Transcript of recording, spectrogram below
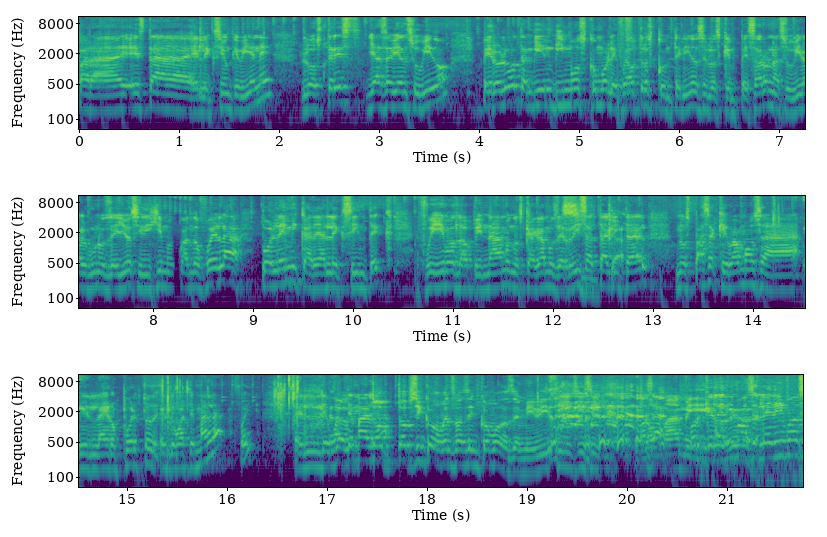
para esta elección que viene. Los tres ya se habían subido, pero luego también vimos cómo le fue a otros contenidos en los que empezaron a subir algunos de ellos y dijimos, cuando fue la polémica de Alex Intec, fuimos, la opinamos, nos cagamos de risa, tal y tal. Nos pasa que vamos al aeropuerto de, Guatemala, ¿fue? El de Guatemala. Top 5 momentos más incómodos de mi vida. Sí, sí, sí. O sea, porque le dimos, le dimos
